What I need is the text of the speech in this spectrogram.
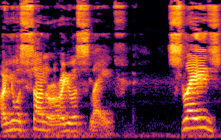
Are you a son or are you a slave? Slaves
